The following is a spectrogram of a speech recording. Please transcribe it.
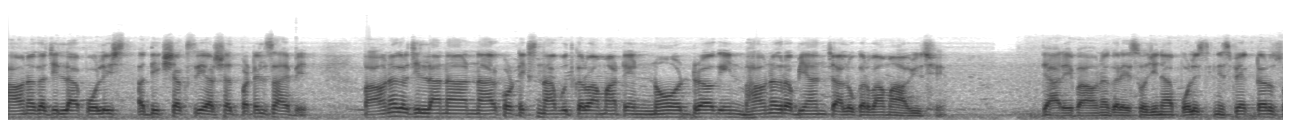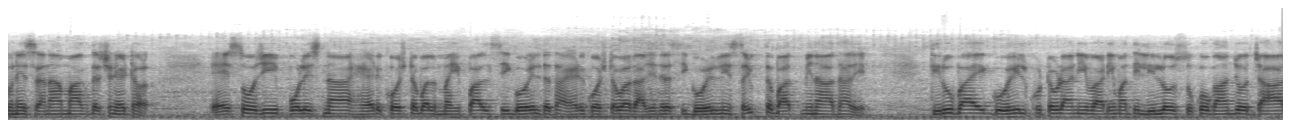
ભાવનગર જિલ્લા પોલીસ અધિક્ષક શ્રી હર્ષદ પટેલ સાહેબે ભાવનગર જિલ્લાના નાર્કોટિક્સ નાબૂદ કરવા માટે નો ડ્રગ ઇન ભાવનગર અભિયાન ચાલુ કરવામાં આવ્યું છે. ત્યારે ભાવનગર એસઓજીના પોલીસ ઇન્સ્પેક્ટર સુનેશાના માર્ગદર્શન હેઠળ એસઓજી પોલીસના હેડ કોન્સ્ટેબલ મહિપાલસિંહ ગોહિલ તથા હેડ કોન્સ્ટેબલ રાજેન્દ્રસિંહ ગોહિલની સંયુક્ત બાતમીના આધારે ધીરુભાઈ ગોહિલ ખુટવડાની વાડીમાંથી લીલો સૂકો ગાંજો ચાર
